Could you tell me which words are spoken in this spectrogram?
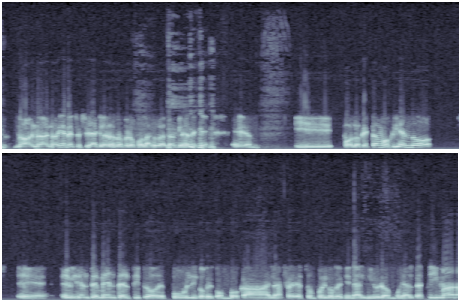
no, no, no había necesidad de aclararlo, pero por las dudas lo aclaré. eh, y por lo que estamos viendo, eh, evidentemente el tipo de público que convoca a la FED es un público que tiene al libro en muy alta estima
